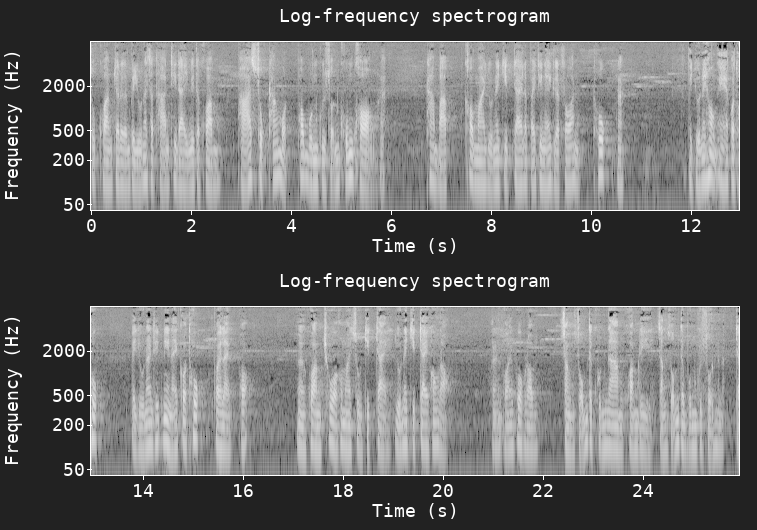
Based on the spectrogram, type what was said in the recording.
สุขความเจริญไปอยู่นสถานที่ใด มีแต่ความผาสุขทั้งหมด เพราะบุญกุศลคุ้มครองนะถ้าบาปเข้ามาอยู่ในจิตใจแล้วไปที่ไหนเดือดร้อนทุกนะ ไปอยู่ในห้องแอร์ก็ทุกไปอยู่ในที่นี่ไหนก็ทุกเพราะอะไรเพราะความชั่วเข้ามาสู่จิตใจ อยู่ในจิตใจของเรา เพราะฉะนั้นขอให้พวกเราสั่งสมแต่คุณงามความดี สั่งสมแต่บุญกุศลนะจะ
